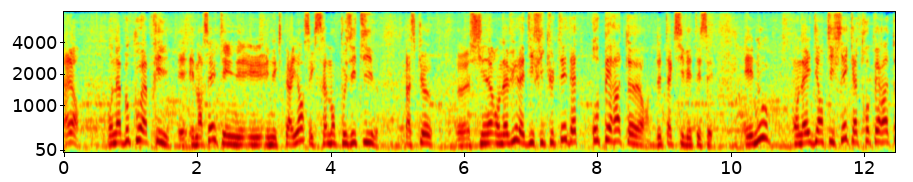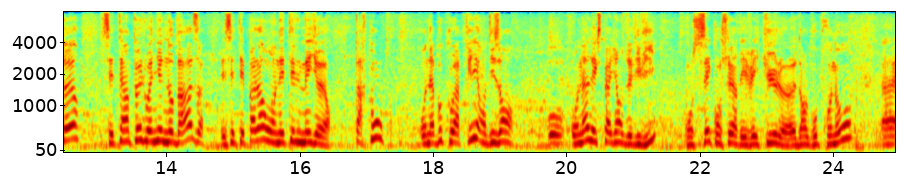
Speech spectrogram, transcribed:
Alors, on a beaucoup appris. Et, Marseille était une, expérience extrêmement positive parce que euh, on a vu la difficulté d'être opérateur de taxi VTC. Et nous, on a identifié qu'être opérateur, c'était un peu éloigné de nos bases et c'était pas là où on était le meilleur. Par contre, on a beaucoup appris en disant oh, on a l'expérience de Livy, on sait construire des véhicules euh, dans le groupe Renault. Euh,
